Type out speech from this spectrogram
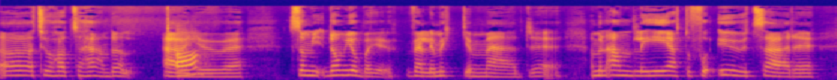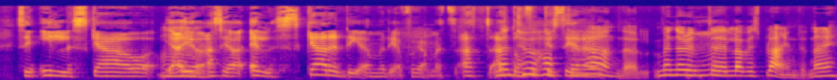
Uh, too hot to handle är Ja. ju eh, som, de jobbar ju väldigt mycket med eh, ja, men andlighet och få ut så här, eh, sin ilska och jag, jag, alltså jag älskar det med det programmet. Att, Men att de too hot to fokuserar. handle. Menar du inte Love is blind? Nej,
